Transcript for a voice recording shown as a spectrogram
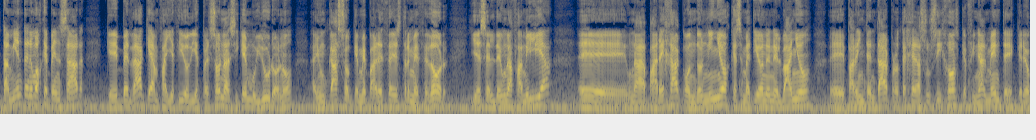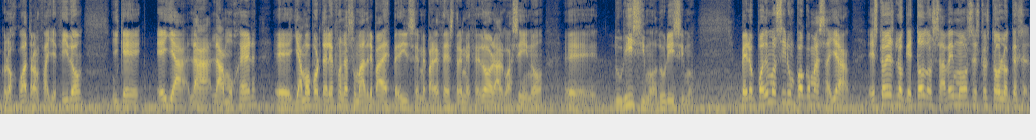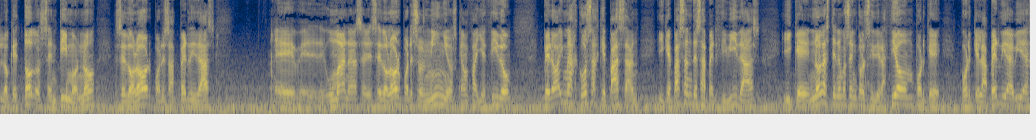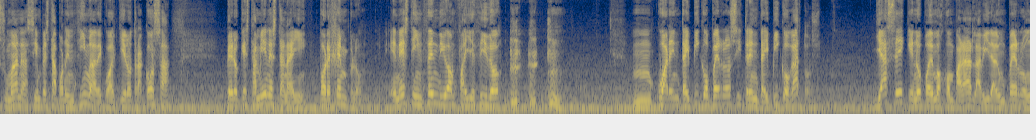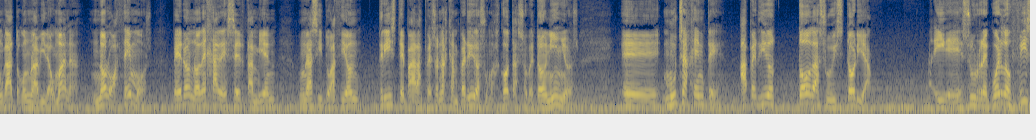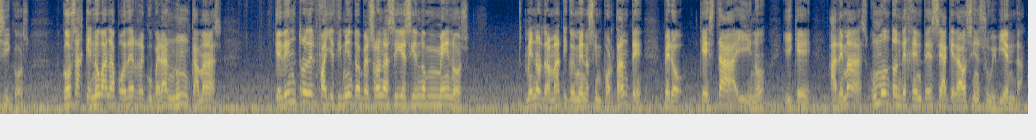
También tenemos que pensar que es verdad que han fallecido 10 personas y que es muy duro, ¿no? Hay un caso que me parece estremecedor y es el de una familia, eh, una pareja con dos niños que se metieron en el baño eh, para intentar proteger a sus hijos, que finalmente creo que los cuatro han fallecido y que ella, la, la mujer, eh, llamó por teléfono a su madre para despedirse. Me parece estremecedor, algo así, ¿no? Eh, durísimo, durísimo. Pero podemos ir un poco más allá. Esto es lo que todos sabemos, esto es todo lo que, lo que todos sentimos, ¿no? Ese dolor por esas pérdidas eh, humanas, ese dolor por esos niños que han fallecido. Pero hay más cosas que pasan y que pasan desapercibidas y que no las tenemos en consideración porque, porque la pérdida de vidas humanas siempre está por encima de cualquier otra cosa, pero que también están ahí. Por ejemplo, en este incendio han fallecido cuarenta y pico perros y treinta y pico gatos. Ya sé que no podemos comparar la vida de un perro o un gato con una vida humana, no lo hacemos, pero no deja de ser también una situación triste para las personas que han perdido a su mascota, sobre todo niños, eh, mucha gente ha perdido toda su historia y eh, sus recuerdos físicos, cosas que no van a poder recuperar nunca más, que dentro del fallecimiento de personas sigue siendo menos, menos dramático y menos importante, pero que está ahí, ¿no? Y que además un montón de gente se ha quedado sin su vivienda.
